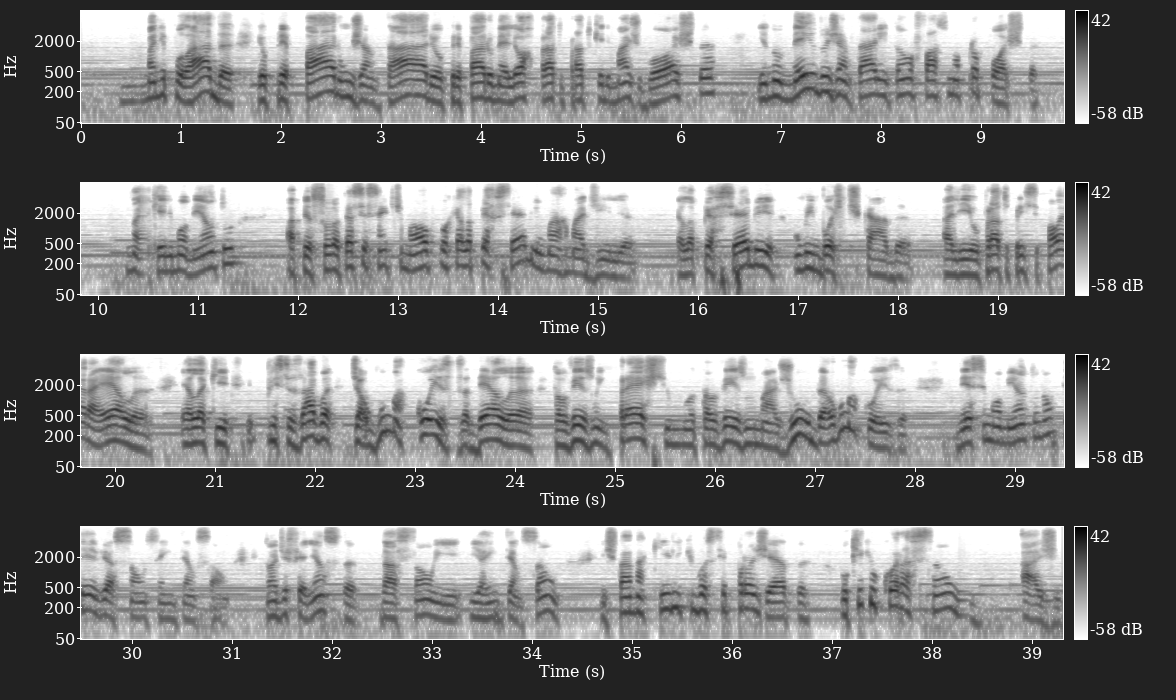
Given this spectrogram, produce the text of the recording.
manipulada, eu preparo um jantar, eu preparo o melhor prato, o prato que ele mais gosta, e no meio do jantar, então, eu faço uma proposta. Naquele momento, a pessoa até se sente mal porque ela percebe uma armadilha, ela percebe uma emboscada ali. O prato principal era ela, ela que precisava de alguma coisa dela, talvez um empréstimo, talvez uma ajuda, alguma coisa. Nesse momento não teve ação sem intenção. Então a diferença da ação e, e a intenção está naquele que você projeta. O que, que o coração age?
